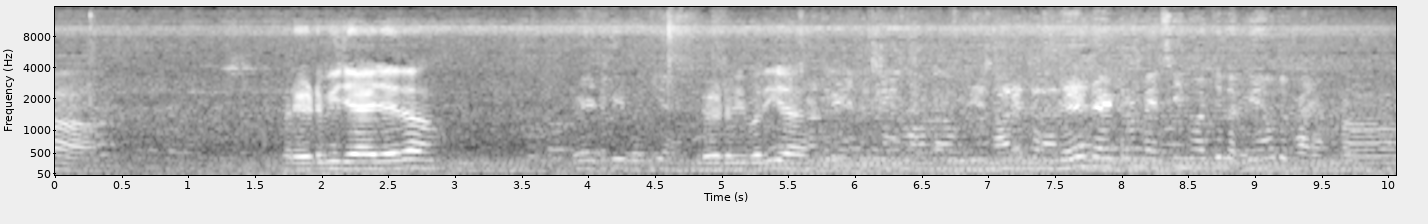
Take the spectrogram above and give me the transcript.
ਹੈ। ਰੇਟ ਵੀ ਜਾਇਜ਼ ਹੈ ਇਹਦਾ। ਰੇਟ ਵੀ ਵਧੀਆ। ਰੇਟ ਵੀ ਵਧੀਆ। ਸਾਰੇ ਤਰ੍ਹਾਂ ਦੇ ਟਰੈਕਟਰ ਮੈਸੀ ਨੂੰ ਅੱਜ ਲੱਗੇ ਆ ਉਹ ਦਿਖਾਇਆ। ਹਾਂ।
